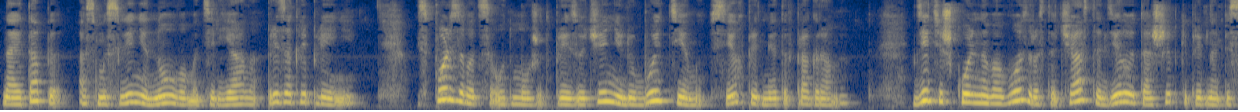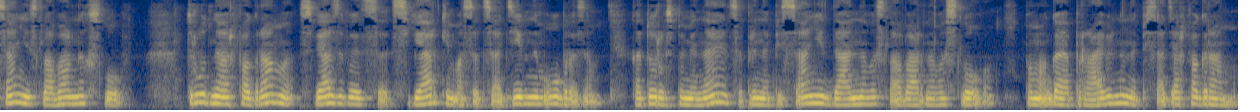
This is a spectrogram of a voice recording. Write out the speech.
на этапе осмысления нового материала, при закреплении – Использоваться он может при изучении любой темы всех предметов программы. Дети школьного возраста часто делают ошибки при написании словарных слов. Трудная орфограмма связывается с ярким ассоциативным образом, который вспоминается при написании данного словарного слова, помогая правильно написать орфограмму.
